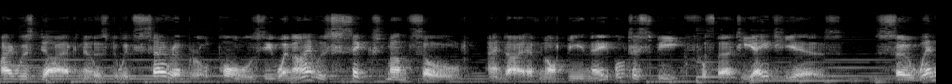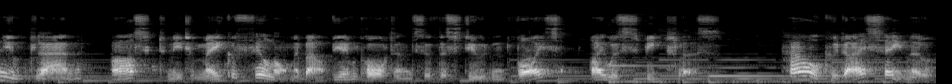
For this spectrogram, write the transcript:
I was diagnosed with cerebral palsy when I was six months old, and I have not been able to speak for 38 years. So when you plan, asked me to make a film about the importance of the student voice, I was speechless. How could I say no?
